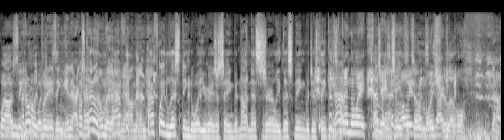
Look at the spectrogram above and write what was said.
well, I was thinking I don't really put you- anything in it. I was kinda kinda comb it every half- now and then, halfway listening to what you guys are saying, but not necessarily listening, but just thinking. It's about- been the way Kind of Jason maintains its own moisture level. no,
